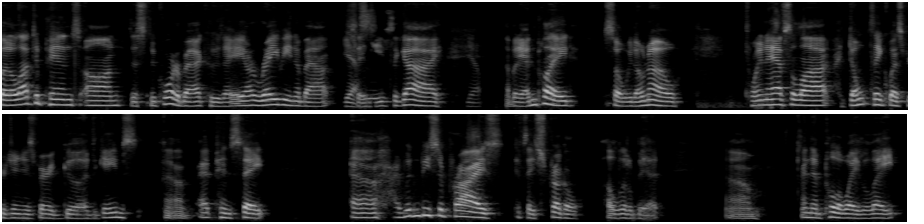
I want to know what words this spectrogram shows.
but a lot depends on this new quarterback who they are raving about. Yes. Say he's the guy. Yep. Uh, But he hadn't played, so we don't know. 20 and a half's a lot. I don't think West Virginia is very good. The game's um, at Penn State. Uh, I wouldn't be surprised if they struggle a little bit um, and then pull away late.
